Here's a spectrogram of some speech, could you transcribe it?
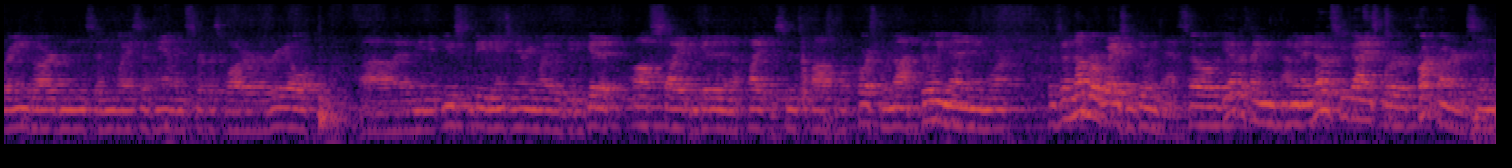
rain gardens and ways of handling surface water. A real, uh, I mean, it used to be the engineering way would be to get it off-site and get it in a pipe as soon as possible. Of course, we're not doing that anymore. There's a number of ways of doing that. So the other thing, I mean, I noticed you guys were front runners in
